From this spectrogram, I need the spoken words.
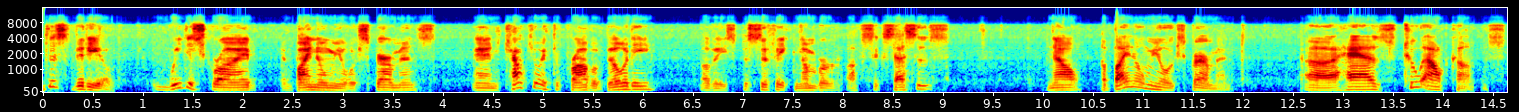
In this video, we describe binomial experiments and calculate the probability of a specific number of successes. Now, a binomial experiment uh, has two outcomes.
